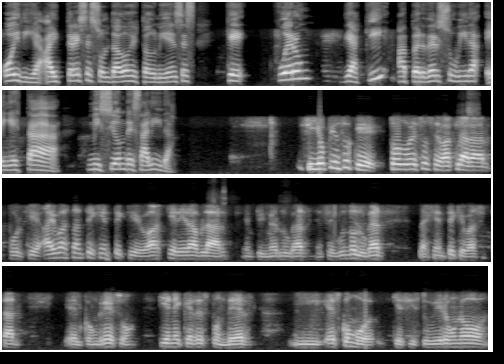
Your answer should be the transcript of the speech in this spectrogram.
hoy día hay 13 soldados estadounidenses que fueron de aquí a perder su vida en esta misión de salida? Sí, yo pienso que todo eso se va a aclarar porque hay bastante gente que va a querer hablar, en primer lugar. En segundo lugar, la gente que va a citar el Congreso tiene que responder y es como que si estuviera uno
